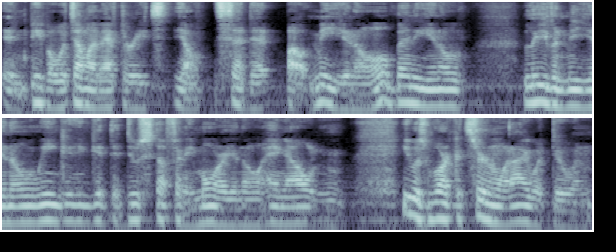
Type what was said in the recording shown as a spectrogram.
and people would tell him after he, you know, said that about me, you know, oh, Benny, you know, leaving me, you know, we ain't gonna get to do stuff anymore, you know, hang out. And he was more concerned what I would do. And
